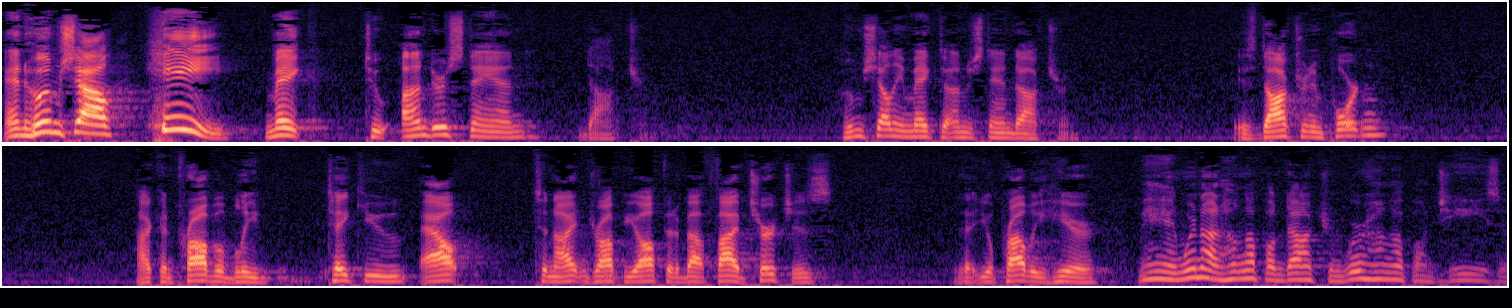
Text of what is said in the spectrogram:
And whom shall he make to understand doctrine? Whom shall he make to understand doctrine? Is doctrine important? I can probably take you out tonight and drop you off at about five churches that you'll probably hear, man, we're not hung up on doctrine, we're hung up on Jesus.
